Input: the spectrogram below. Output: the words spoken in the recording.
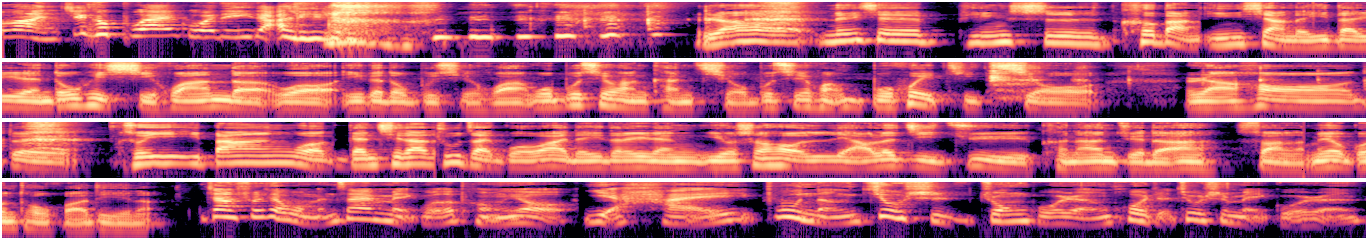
的吗？你这个不爱国的意大利人。然后那些平时刻板印象的意大利人都会喜欢的，我一个都不喜欢。我不喜欢看球，不喜欢不会踢球。然后对，所以一般我跟其他住在国外的意大利人，有时候聊了几句，可能觉得啊，算了，没有共同话题了。这样说起来，我们在美国的朋友也还不能就是中国人或者就是美国人，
